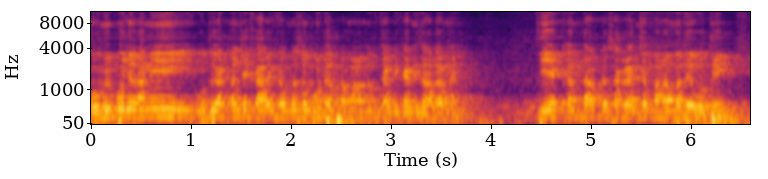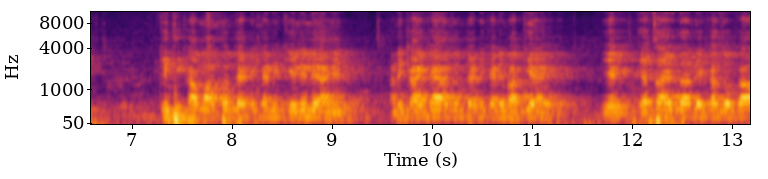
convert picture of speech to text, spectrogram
भूमिपूजन आणि उद्घाटनाचे कार्यक्रम असं मोठ्या प्रमाणामध्ये त्या ठिकाणी झाला नाही. ती एक खंत आपल्या सगळ्यांच्या मनामध्ये होती. किती कामं आपण त्या ठिकाणी केलेली आहेत आणि काय काय अजून त्या ठिकाणी बाकी आहे एक याचा एकदा लेखाजोखा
